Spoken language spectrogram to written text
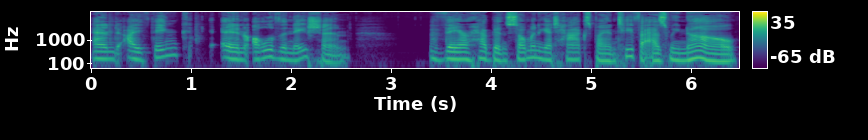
And I think in all of the nation, there have been so many attacks by Antifa, as we know,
